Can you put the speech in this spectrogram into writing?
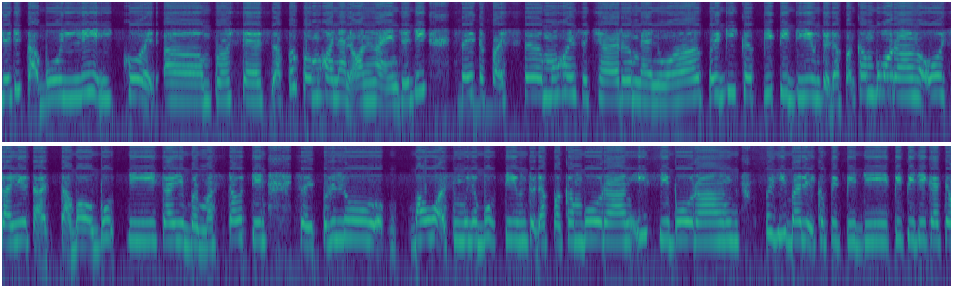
jadi tak boleh ikut um, proses apa permohonan online. Jadi hmm. saya terpaksa mohon secara manual pergi ke PPD untuk dapatkan borang. Oh saya tak tak bawa bukti, saya bermastautin, saya perlu bawa semula bukti untuk dapatkan borang, isi borang, pergi balik ke PPD. PPD kata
